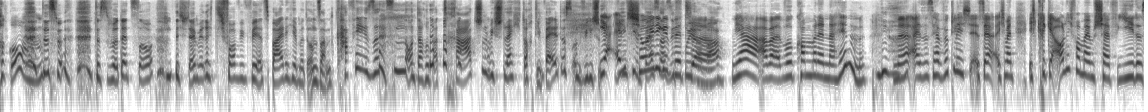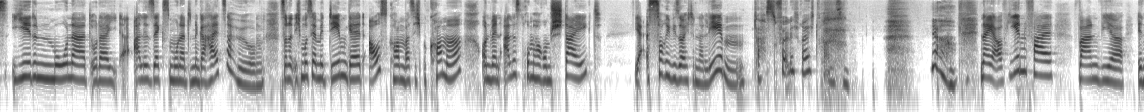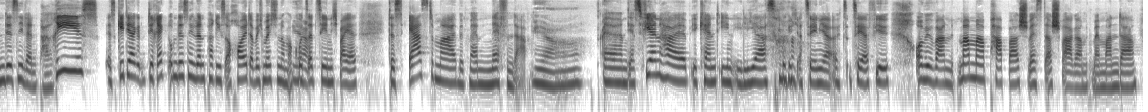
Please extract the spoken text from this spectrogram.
Warum? Das, wird- das wird jetzt so, ich stelle mir richtig vor, wie wir jetzt beide hier mit unserem Kaffee sitzen und darüber tratschen, wie schlecht doch die Welt ist und wie, Ja, wie viel besser entschuldige sie bitte. früher war. Ja, aber wo kommen wir denn da hin? Ne? Also es ist ja wirklich, ist ja, ich meine, ich kriege ja auch nicht von meinem Chef jedes, jeden Monat oder alle sechs Monate eine Gehaltserhöhung, sondern ich muss ja mit dem Geld auskommen, was ich bekomme. Und wenn alles drumherum steigt, ja, sorry, wie soll ich denn da leben? Da hast du völlig recht, Franzi. Ja. Naja, auf jeden Fall waren wir in Disneyland Paris. Es geht ja direkt um Disneyland Paris auch heute, aber ich möchte noch mal kurz Ja. erzählen, ich war ja das erste Mal mit meinem Neffen da. Ja. Ähm, der ist viereinhalb, ihr kennt ihn, Elias. Ich erzähle ja, erzähl ja viel. Und wir waren mit Mama, Papa, Schwester, Schwager, mit meinem Mann da.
